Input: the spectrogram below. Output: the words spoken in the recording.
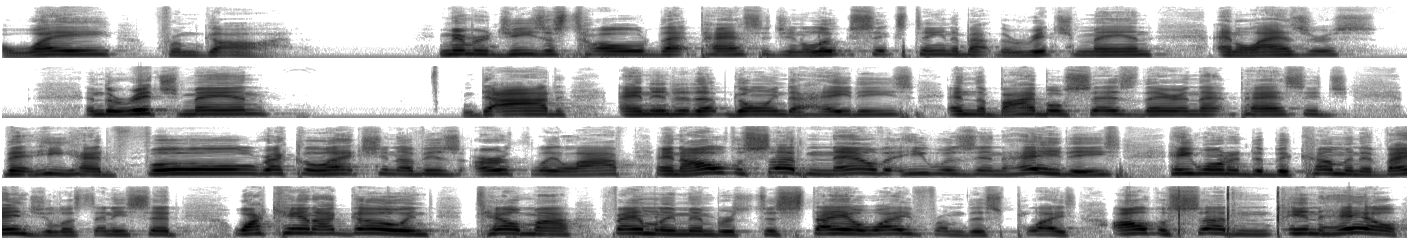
away from God. Remember, Jesus told that passage in Luke 16 about the rich man and Lazarus? And the rich man died and ended up going to Hades. And the Bible says there in that passage that he had full recollection of his earthly life. And all of a sudden, now that he was in Hades, he wanted to become an evangelist. And he said, Why can't I go and tell my family members to stay away from this place? All of a sudden, in hell,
